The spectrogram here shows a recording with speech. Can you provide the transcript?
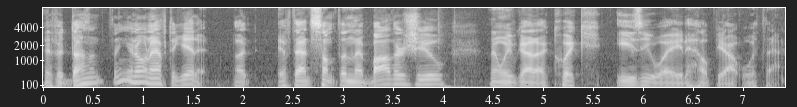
If it doesn't, then you don't have to get it. But if that's something that bothers you, then we've got a quick, easy way to help you out with that.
